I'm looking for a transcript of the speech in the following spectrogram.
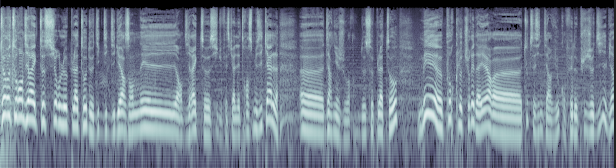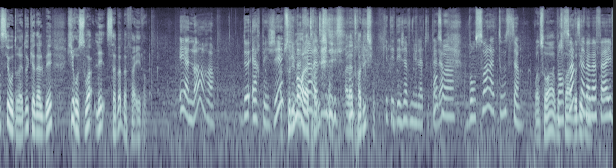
De retour en direct sur le plateau de Dig Dig Diggers, on est en direct aussi du Festival des Transmusicales, euh, dernier jour de ce plateau. Mais euh, pour clôturer d'ailleurs euh, toutes ces interviews qu'on fait depuis jeudi, eh bien c'est Audrey de Canal B qui reçoit les Sababa 5. Et Anne-Laure? De RPG. Absolument, à la traduction, à la traduction. Qui était déjà venue là tout à l'heure. Bonsoir. À tous. Bonsoir, bonsoir. Bonsoir, ça va, Five.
